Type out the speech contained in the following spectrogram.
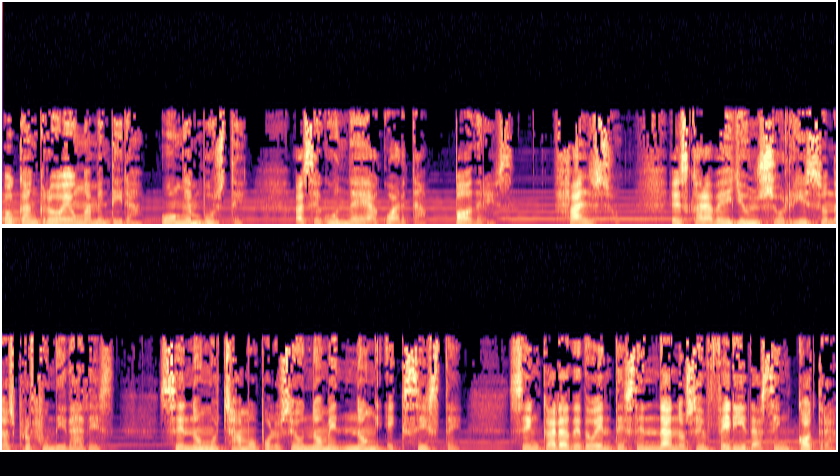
O cancro é unha mentira, un embuste. A segunda e a cuarta, podres. Falso. Escarabelle un sorriso nas profundidades. Se non o chamo polo seu nome, non existe. Sen cara de doente, sen danos, sen feridas, sen cotra.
